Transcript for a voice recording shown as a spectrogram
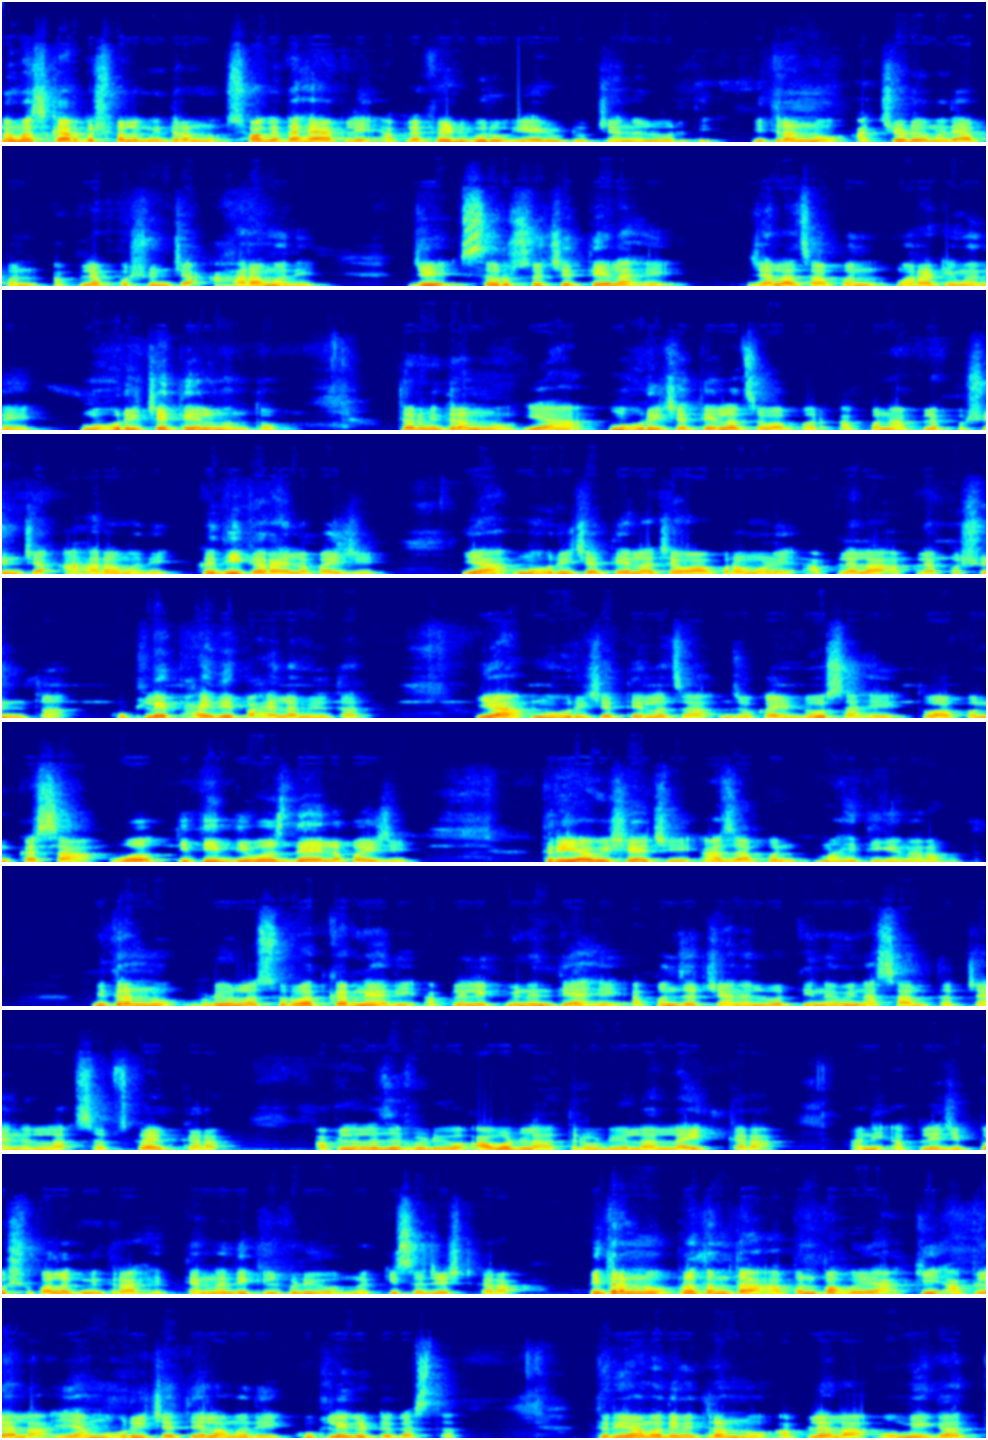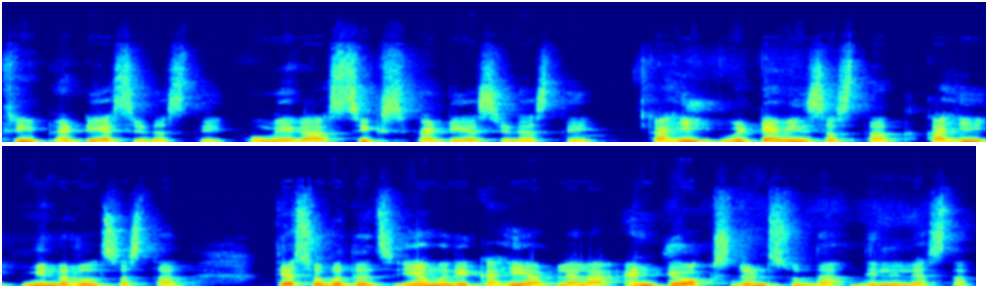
नमस्कार पशुपालक मित्रांनो स्वागत आहे आपले आपल्या फेडगुरू या युट्यूब चॅनलवरती मित्रांनो आजच्या व्हिडिओमध्ये आपण आपल्या पशूंच्या आहारामध्ये जे सरसोचे तेल आहे ज्यालाच आपण मराठीमध्ये मोहरीचे तेल म्हणतो. तर मित्रांनो या मोहरीच्या तेलाचा वापर आपण आपल्या पशूंच्या आहारामध्ये कधी करायला पाहिजे? या मोहरीच्या तेलाच्या वापरामुळे आपल्याला आपल्या पशूंचा कुठले फायदे पाहायला मिळतात? या मोहरीच्या तेलाचा जो काही डोस आहे तो आपण कसा व किती दिवस द्यायला पाहिजे? तर या विषयाची आज आपण माहिती घेणार आहोत. मित्रांनो व्हिडिओला सुरुवात करण्याआधी आपल्याला एक विनंती आहे आपण जर चॅनलवरती नवीन असाल तर चॅनलला सबस्क्राईब करा. आपल्याला जर व्हिडिओ आवडला तर व्हिडिओला लाईक करा आणि आपले जे पशुपालक मित्र आहेत त्यांना देखील व्हिडिओ नक्की सजेस्ट करा. मित्रांनो प्रथमतः आपण पाहूया की आपल्याला या मोहरीच्या तेलामध्ये कुठले घटक असतात? तर यामध्ये मित्रांनो आपल्याला ओमेगा थ्री फॅटी ऍसिड असते ओमेगा सिक्स फॅटी ऍसिड असते काही विटॅमिन्स असतात काही मिनरल्स असतात. त्यासोबतच यामध्ये काही आपल्याला अँटीऑक्सिडंट सुद्धा दिलेले असतात.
